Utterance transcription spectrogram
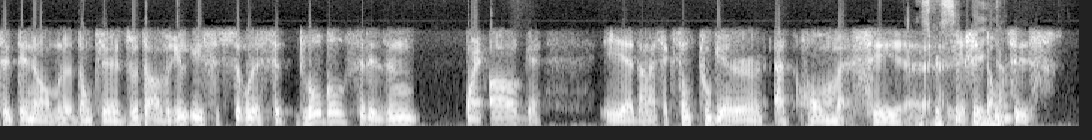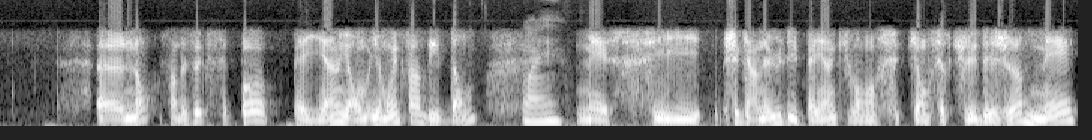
c'est énorme. Donc, le 18 avril, et c'est sur le site globalcitizen.org et euh, dans la section Together at Home. C'est, euh, Est-ce que c'est payant? Euh, non, sans dire que c'est pas payant. Il y, a, il y a moyen de faire des dons. Ouais. Mais si, je sais qu'il y en a eu des payants qui vont qui ont circulé déjà, mais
